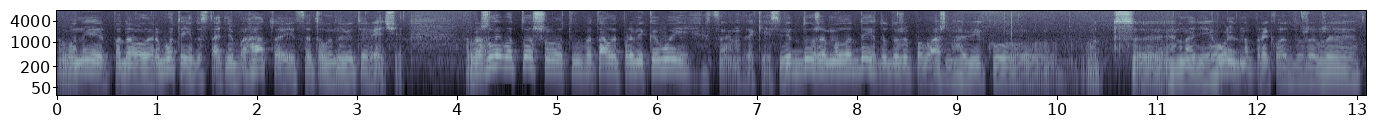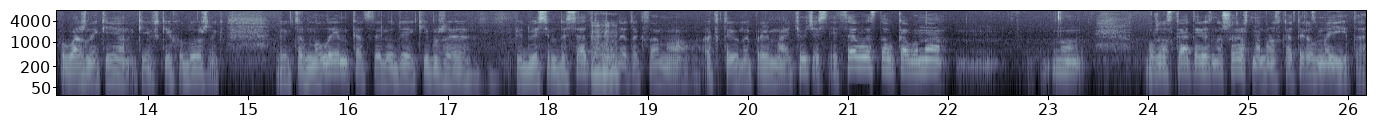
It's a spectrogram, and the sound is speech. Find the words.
вони подавали роботи, їх достатньо багато, і це талановиті речі. Важливо те, що от ви питали про віковий ценз якийсь. Від дуже молодих до дуже поважного віку. От е, Геннадій Гольд, наприклад, дуже вже поважний киян, київський художник. Віктор Малинка, це люди, яким вже під 80, але вони так само активно приймають участь. І ця виставка, вона, ну, можна сказати, різношерстна, можна сказати, розмаїта.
